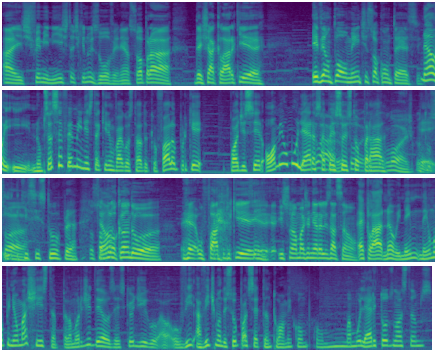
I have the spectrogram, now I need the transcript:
as feministas que nos ouvem, né? Só para deixar claro que eventualmente isso acontece. Não, e, e, não precisa ser feminista que não vai gostar do que eu falo, porque pode ser homem ou mulher claro, essa pessoa tô, estuprada. lógico, eu tô é, só, que se estupra. Tô só então, colocando é, o fato de que isso não é uma generalização. É claro, não, e nem nenhuma opinião machista, pelo amor de Deus, é isso que eu digo. A, a vítima do estupro pode ser tanto homem como, como uma mulher e todos nós estamos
